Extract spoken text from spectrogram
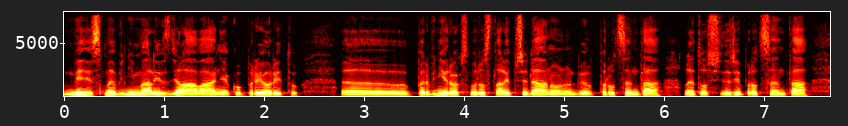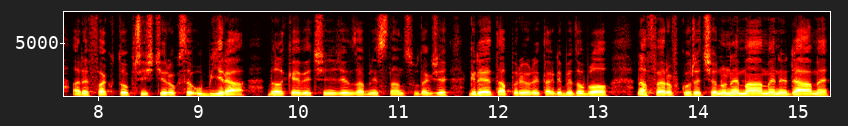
my jsme vnímali vzdělávání jako prioritu. Eh, první rok jsme dostali předáno 2%, letos 4% a de facto příští rok se ubírá velké většině těch zaměstnanců. Takže kde je ta priorita? Kdyby to bylo na férovku řečeno nemáme, nedáme,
